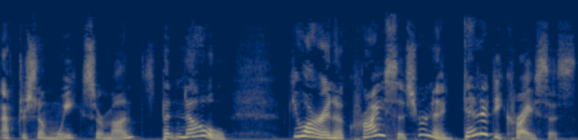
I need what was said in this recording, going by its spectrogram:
after some weeks or months, but no, you are in a crisis. You're in an identity crisis.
